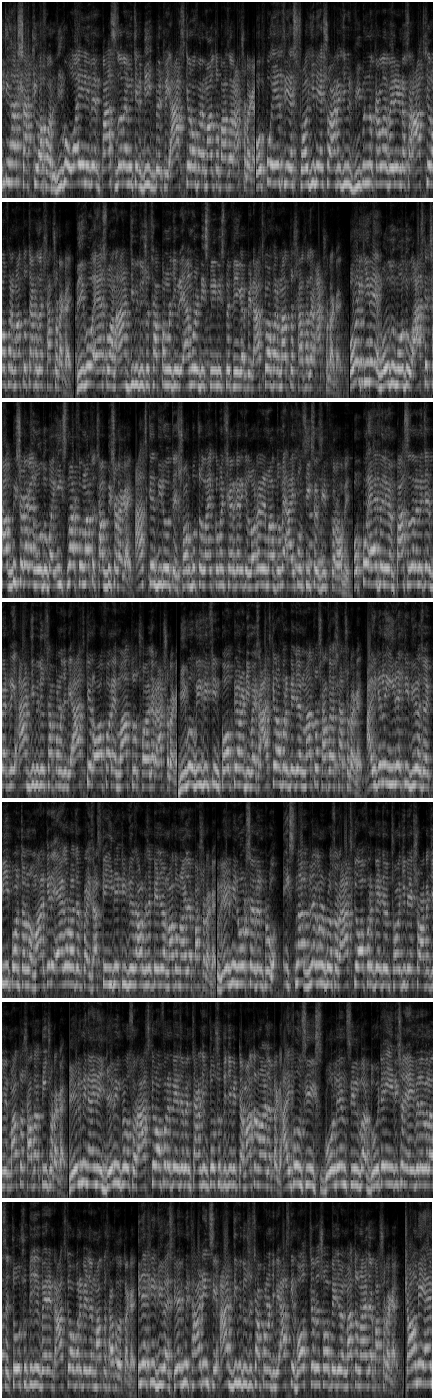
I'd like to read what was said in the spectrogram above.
ইতিহাস সাক্ষী offer Vivo Y eleven পাঁচ হাজার এমএচের বিগ ব্যাটারি আজকের অফারে মাত্র পাঁচ হাজার আটশো টাকা ওপো এ থ্রি এস ছয় জিবি একশো আঠাশ জিবির বিভিন্ন কালার ভেরিয়েন্ট আছে, আজকের অফারে মাত্র চার হাজার সাতশো টাকায়। ভিভো এস ওয়ান আট জিবি দুশো ছাপ্পান্ন জিবির অ্যামোলেড ডিসপ্লে ডিসপ্লে ফিঙ্গারপ্রিন্ট আজকের অফারে মাত্র সাত হাজার আটশো টাকায়। ওই কি রে, মধু মধু, আজকে ছাব্বিশশো টাকায় মধু ভাই স্মার্টফোন মাত্র ছাব্বিশশো টাকায়। আজকের ভিডিওতে সর্বোচ্চ লাইক কমেন্ট শেয়ারকারীকে লটারির মাধ্যমে আইফোন সিক্স এর গিফট করা হবে। ওপো এফ ইলেভেন পাঁচ হাজার এমএচ এর ব্যাটারি আট জিবি দুশো ছাপ্পান্ন জিবি আজকের অফারে মাত্র ছয় হাজার আটশো টাকা Vivo V fifteen pop camera device আজকের অফারে পেয়ে মাত্র সাত হাজার সাতশো টাকায়। আইটেল ইলেকট্রিক ডিভাইস হয় পি পঞ্চান্ন মার্কেটে এগারো হাজার প্রাইস আজকে ইলেকট্রিক ডিভাইস আমার কাছে পেয়ে যাবেন মাত্র নয় হাজার পাঁচশো টাকায়। রেডমি নোট সেভেন প্রো স্ন্যাপড্রাগনের প্রসেসর আজকে অফারে পেয়ে যাবেন ছয় জিবি একশো আঠাশ জিবির মাত্র সাত হাজার তিনশো টাকায়। রিয়েলমি নাইন এই গেমিং প্রসেসর আজকের অফারে পেয়ে যাবেন চার জিবি চৌষট্টি জিবিটা মাত্র নয় হাজার টাকা আইফোন সিক্স গোল্ডেন সিলভার দুইটাই এডিশন এভেলেবেল আছে, চৌষট্টি জিবি ভ্যারিয়েন্ট আজকে অফারে পেয়ে যাবেন মাত্র সাত হাজার টাকায়। Inactive device Redmi thirteen C আট জিবি দুশো ছাপ্পান্ন জিবি আজকে বক্স চার্জার সহ পেয়ে যাবেন মাত্র নয় হাজার পাঁচশো টাকায়।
